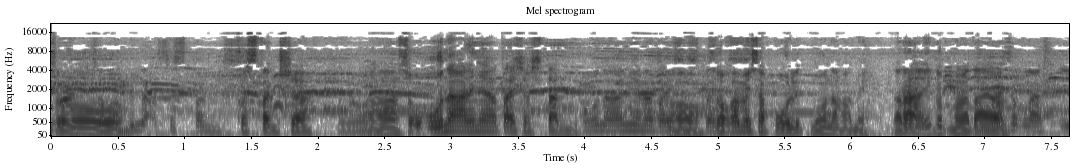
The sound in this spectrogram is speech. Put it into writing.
So- sa kabila, sa stag. Sa stag siya. Ah, so unahan niya na tayo sa stag. Unahan niya na tayo Oh, sa stag. so kami sa pulit muna kami. Tara, ikot muna tayo. Tayo sa class A.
